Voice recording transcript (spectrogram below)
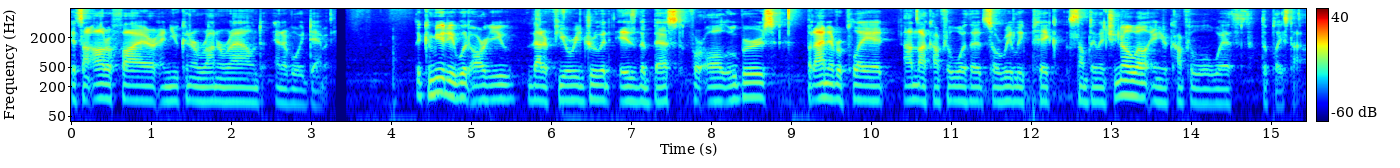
it's on auto fire, and you can run around and avoid damage. The community would argue that a Fury Druid is the best for all Ubers, but I never play it. I'm not comfortable with it, so really pick something that you know well and you're comfortable with the playstyle.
